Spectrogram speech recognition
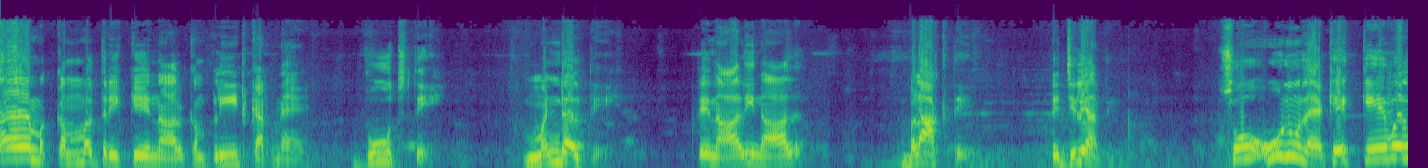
ਐ ਮੁਕੰਮਲ ਤਰੀਕੇ ਨਾਲ ਕੰਪਲੀਟ ਕਰਨਾ ਹੈ ਬੂਥ ਤੇ, ਮੰਡਲ ਤੇ ਤੇ ਨਾਲ ਹੀ ਨਾਲ ਬਲਾਕ ਤੇ ਤੇ ਜ਼ਿਲ੍ਹਿਆਂ ਤੇ। ਸੋ ਉਹਨੂੰ ਲੈ ਕੇ ਕੇਵਲ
